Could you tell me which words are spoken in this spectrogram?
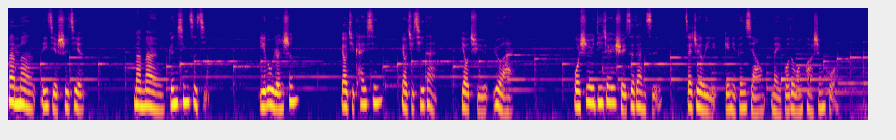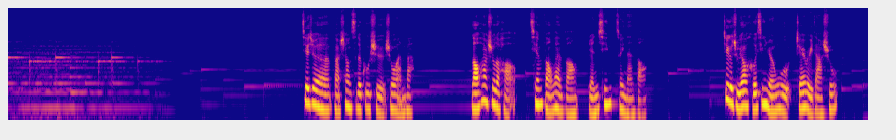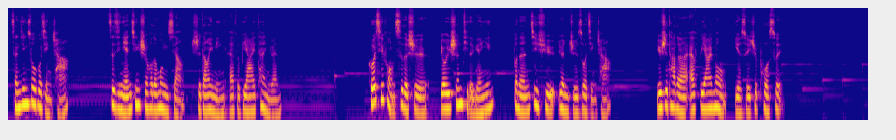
慢慢理解世界，慢慢更新自己。一路人生，要去开心，要去期待，要去热爱。我是 DJ 水色淡子，在这里给你分享美国的文化生活。接着把上次的故事说完吧。老话说得好。千防万防，人心最难防。这个主要核心人物 Jerry 大叔，曾经做过警察，自己年轻时候的梦想是当一名 FBI 探员。何其讽刺的是，由于身体的原因，不能继续任职做警察，于是他的 FBI 梦也随之破碎。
